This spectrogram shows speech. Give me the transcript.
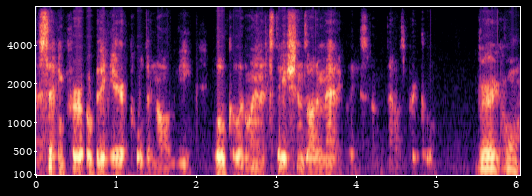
a setting for over the air, pulled in all the local Atlanta stations automatically. So that was pretty cool. Very cool.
